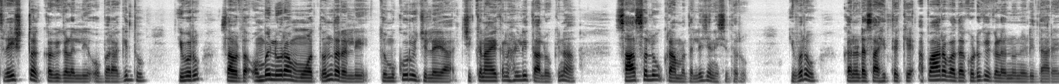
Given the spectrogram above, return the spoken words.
ಶ್ರೇಷ್ಠ ಕವಿಗಳಲ್ಲಿ ಒಬ್ಬರಾಗಿದ್ದು, ಇವರು ಸಾವಿರದ ಒಂಬೈನೂರ ಮೂವತ್ತೊಂದರಲ್ಲಿ ತುಮಕೂರು ಜಿಲ್ಲೆಯ ಚಿಕ್ಕನಾಯಕನಹಳ್ಳಿ ತಾಲೂಕಿನ ಸಾಸಲು ಗ್ರಾಮದಲ್ಲಿ ಜನಿಸಿದರು. ಇವರು ಕನ್ನಡ ಸಾಹಿತ್ಯಕ್ಕೆ ಅಪಾರವಾದ ಕೊಡುಗೆಗಳನ್ನು ನೀಡಿದ್ದಾರೆ.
